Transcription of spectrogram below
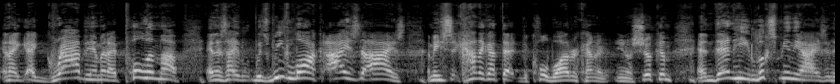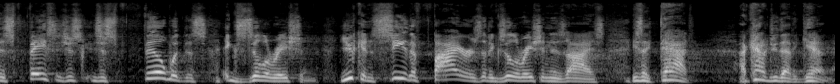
and I, I grab him and I pull him up. And as I, as we lock eyes to eyes, I mean, he's kind of got that, the cold water kind of, you know, shook him. And then he looks me in the eyes and his face is just, just filled with this exhilaration. You can see the fires of exhilaration in his eyes. He's like, Dad, I gotta do that again.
